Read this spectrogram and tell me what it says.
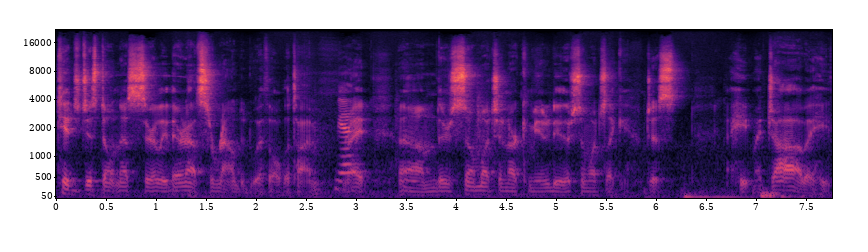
kids just don't necessarily they're not surrounded with all the time Yeah. right um, there's so much in our community there's so much like just i hate my job i hate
